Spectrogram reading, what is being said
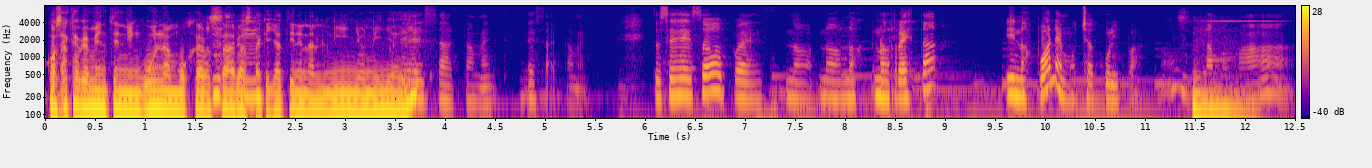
cosa que obviamente ninguna mujer sabe hasta que ya tienen al niño niña ahí. Exactamente, exactamente. Entonces eso pues no, no, nos, resta y nos pone mucha culpa. La mamá,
